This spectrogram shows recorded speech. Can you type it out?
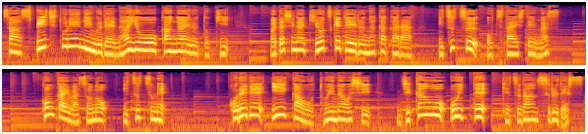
さあ、スピーチトレーニングで内容を考えるとき、私が気をつけている中から5つお伝えしています。今回はその5つ目。これでいいかを問い直し、時間を置いて決断するです。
